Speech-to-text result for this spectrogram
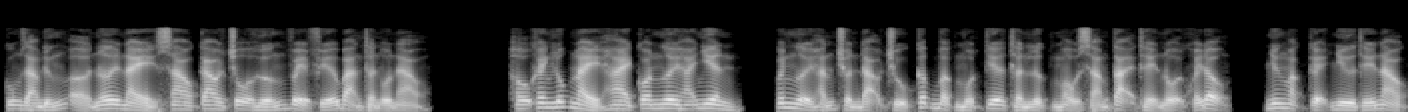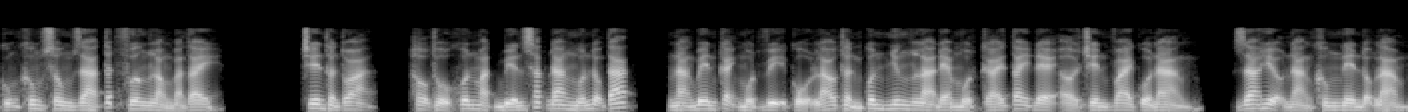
cũng dám đứng ở nơi này sao cao chỗ hướng về phía bản thần ồn ào? Hậu khanh lúc này hai con ngươi hãi nhiên quanh người hắn chuẩn đạo chủ cấp bậc một tia thần lực màu xám tại thể nội khuấy động, nhưng mặc kệ như thế nào cũng không xông ra tất phương lòng bàn tay. Trên thần tọa, hậu thổ khuôn mặt biến sắc đang muốn động tác, nàng bên cạnh một vị cổ lao thần quân nhưng là đem một cái tay đẻ ở trên vai của nàng, ra hiệu nàng không nên động làm.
